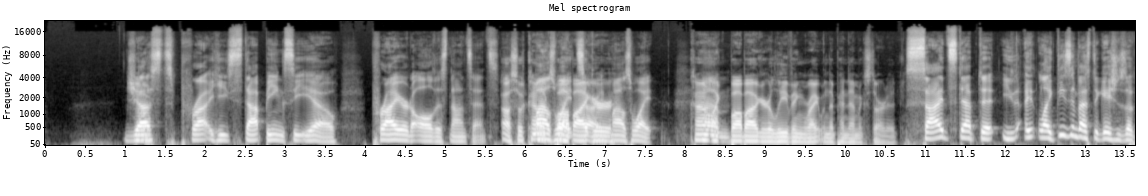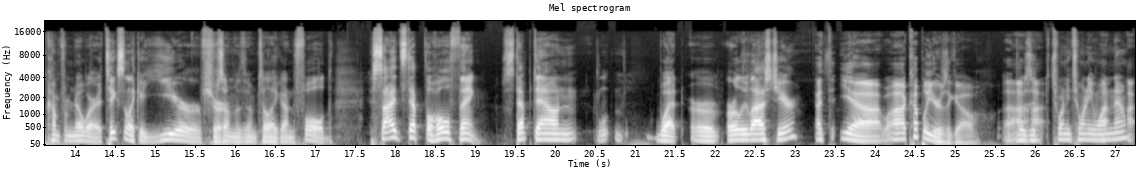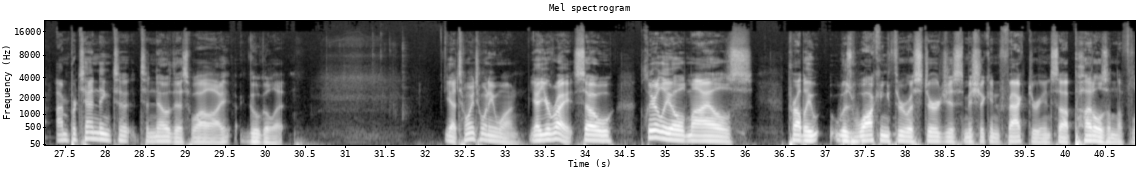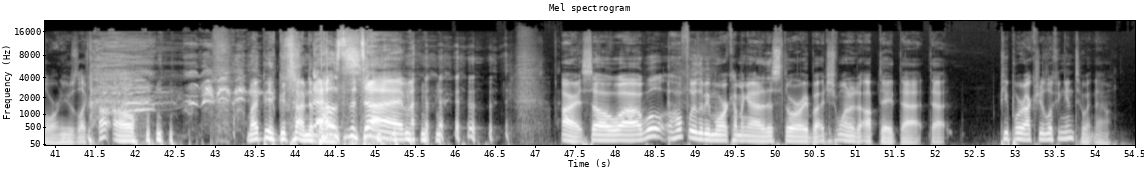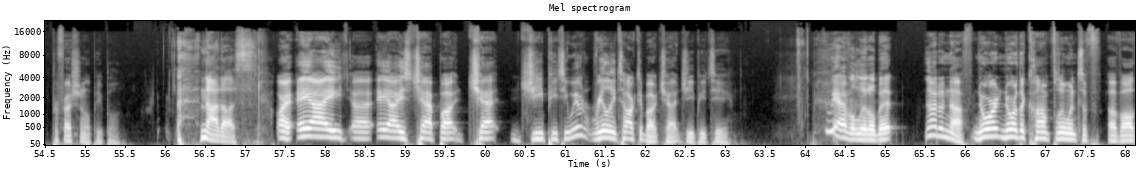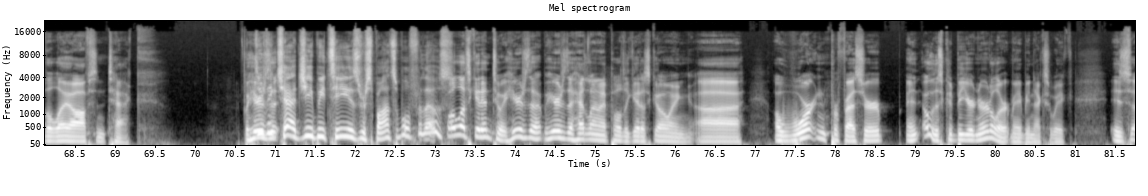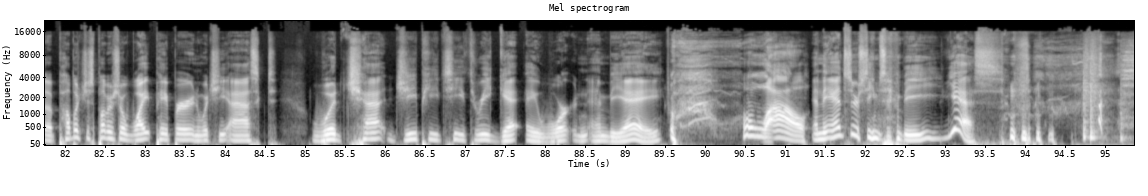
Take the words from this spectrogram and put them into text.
just pri- he stopped being CEO prior to all this nonsense. Oh, so kind of Miles like White, Bob sorry, Miles White kind of um, like Bob Iger leaving right when the pandemic started. sidestepped it. You, it. Like these investigations don't come from nowhere. It takes like a year Sure. for some of them to like unfold. Sidestepped the whole thing. Step down. What or early last year? I th- yeah, well, a couple years ago. Uh, Was it I- 2021 now? I, I'm pretending to to know this while I Google it. Yeah, 2021. Yeah, you're right. So clearly, old Miles probably was walking through a Sturgis, Michigan factory and saw puddles on the floor, and he was like, "Uh oh, might be a good time to Now's bounce." the time. All right, so uh, we'll hopefully there'll be more coming out of this story, but I just wanted to update that that people are actually looking into it now, professional people. Not us. All right, AI, uh, AI's chatbot, Chat GPT. We haven't really talked about Chat GPT. We have a little bit. Not enough, nor nor the confluence of, of all the layoffs in tech. But Do you here's think the, Chat GPT is responsible for those? well, let's get into it. Here's the here's the headline I pulled to get us going. Uh, a Wharton professor, and oh, this could be your nerd alert maybe next week, is uh, published just published a white paper in which he asked, "Would Chat GPT three get a Wharton MBA?" oh, wow. And the answer seems to be yes.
